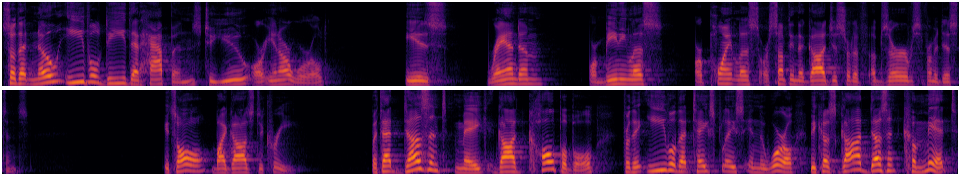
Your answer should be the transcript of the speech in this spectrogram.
So that no evil deed that happens to you or in our world is random or meaningless or pointless or something that God just sort of observes from a distance. It's all by God's decree. But that doesn't make God culpable for the evil that takes place in the world because God doesn't commit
